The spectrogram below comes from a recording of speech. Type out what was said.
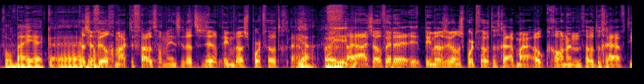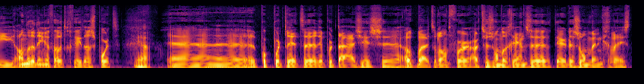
Volgens mij... Uh, dat is een veelgemaakte fout van mensen. Dat ze zeggen Pim Ras, sportfotograaf. Ja, je, nou ja, zover. Pim Ras is wel een sportfotograaf. Maar ook gewoon een fotograaf die andere dingen fotografeert dan sport. Ja. Uh, portretten, reportages. Uh, ook buitenland voor Artsen zonder Grenzen. Derde zon ben ik geweest.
